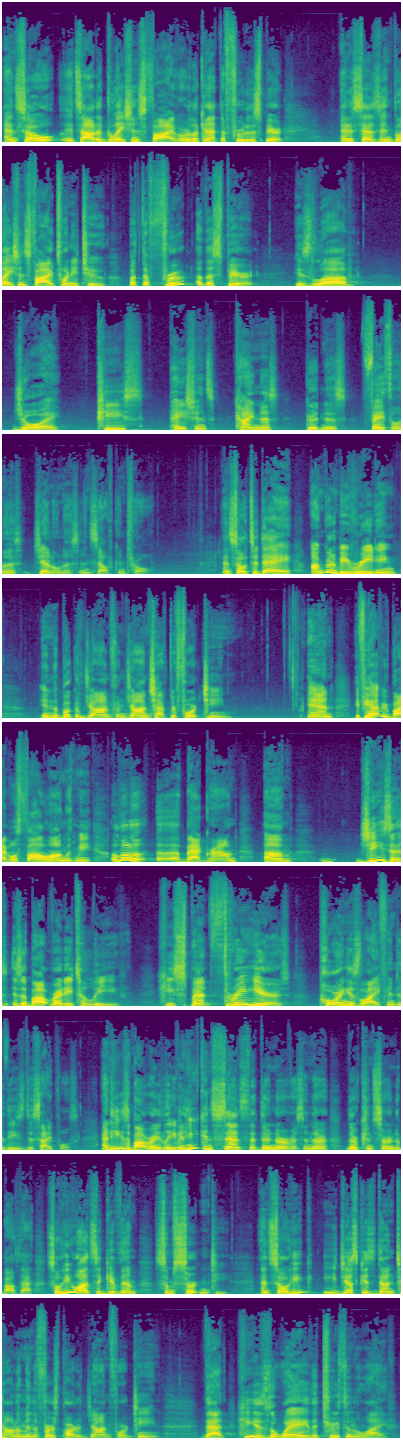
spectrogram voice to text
And so, it's out of Galatians 5, and we're looking at the fruit of the Spirit. And it says in Galatians 5:22, "But the fruit of the spirit is love, joy, peace, patience, kindness, goodness, faithfulness, gentleness, and self-control." And so today, I'm going to be reading in the book of John from John chapter 14. And if you have your Bibles, follow along with me. A little uh, background um, Jesus is about ready to leave. He spent three years pouring his life into these disciples. And he's about ready to leave, and he can sense that they're nervous and they're, they're concerned about that. So he wants to give them some certainty. And so he, he just gets done telling them in the first part of John 14 that He is the way, the truth, and the life.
